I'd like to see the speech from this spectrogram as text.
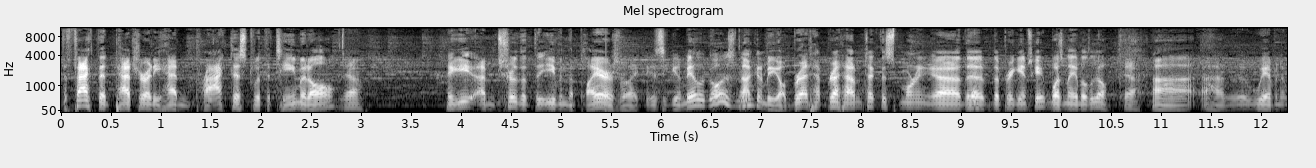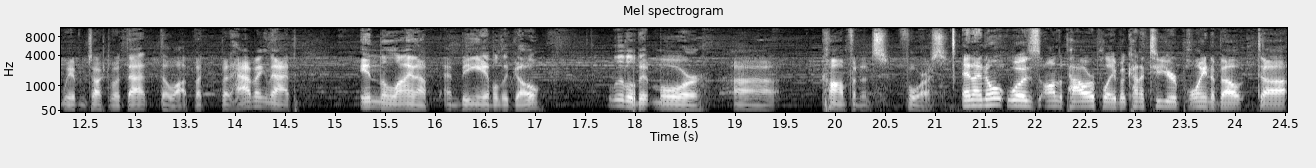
the fact that Pacioretty hadn't practiced with the team at all, Yeah. like, he- I'm sure that the, even the players were like, "Is he going to be able to go? Is he not going to be able?" Brett Brett Howden this morning, uh, the the pregame skate, wasn't able to go. Yeah. Uh, uh, we haven't we haven't talked about that a lot, but but having that in the lineup and being able to go, a little bit more uh, confidence for us. And I know it was on the power play, but kind of to your point about uh,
